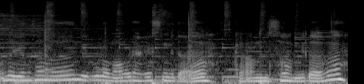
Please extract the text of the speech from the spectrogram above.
오늘 영상은 이걸로 마무리 하겠습니다. 감사합니다.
